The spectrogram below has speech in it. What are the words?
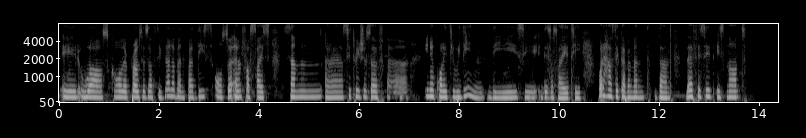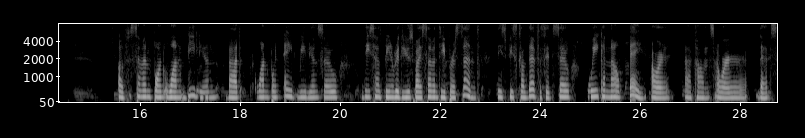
it was called a process of development, but this also emphasized some uh, situations of uh, inequality within the, the society. What has the government done? Deficit is not of 7.1 billion, but 1.8 billion. So this has been reduced by 70%, this fiscal deficit. So we can now pay our accounts, our debts.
